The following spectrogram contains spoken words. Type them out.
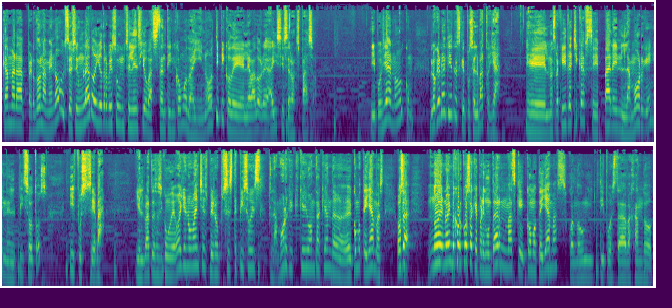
cámara, perdóname, ¿no? Se hace un lado y otra vez un silencio bastante incómodo ahí, ¿no? Típico de elevador, eh, ahí sí se los paso. Y pues ya, ¿no? Lo que no entiendo es que pues el vato ya. Eh, nuestra querida chica se para en la morgue, en el piso 2, y pues se va. Y el vato es así como de, oye, no manches, pero pues este piso es la morgue, ¿qué, onda? ¿Qué onda? Eh, ¿Cómo te llamas? O sea, no, no hay mejor cosa que preguntar más que cómo te llamas cuando un tipo está bajando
